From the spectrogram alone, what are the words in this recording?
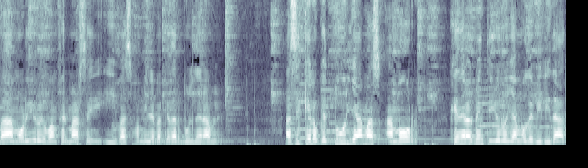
va a morir o va a enfermarse y, y esa familia va a quedar vulnerable. Así que lo que tú llamas amor Generalmente yo lo llamo debilidad.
